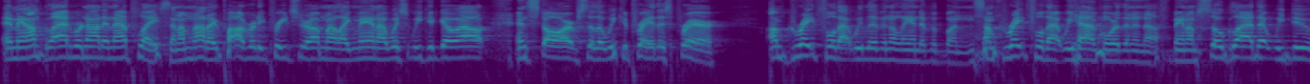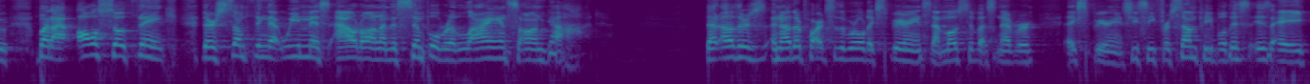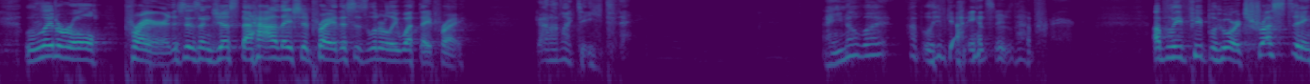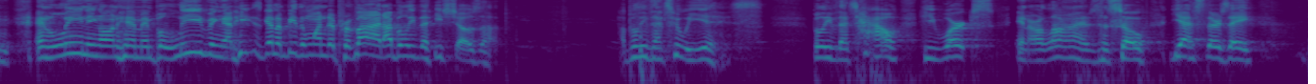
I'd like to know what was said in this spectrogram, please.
And man, I'm glad we're not in that place. And I'm not a poverty preacher. I'm not like, man, I wish we could go out and starve so that we could pray this prayer. I'm grateful that we live in a land of abundance. I'm grateful that we have more than enough. Man, I'm so glad that we do. But I also think there's something that we miss out on in the simple reliance on God that others in other parts of the world experience that most of us never experience. You see, for some people, this is a literal prayer. This isn't just the how they should pray, this is literally what they pray God, I'd like to eat today. And you know what? I believe God answers that prayer. I believe people who are trusting and leaning on Him and believing that He's going to be the one to provide, I believe that He shows up. I believe that's who He is. I believe that's how He works in our lives. And so, yes, there's a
